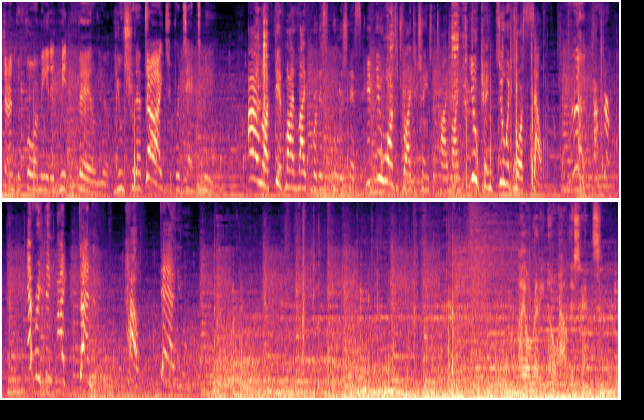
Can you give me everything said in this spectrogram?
stand before me and admit failure? You should have died to protect me. I'll not give my life for this foolishness. If you want to try to change the timeline, you can do it yourself. After everything I've done, how dare you? Know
